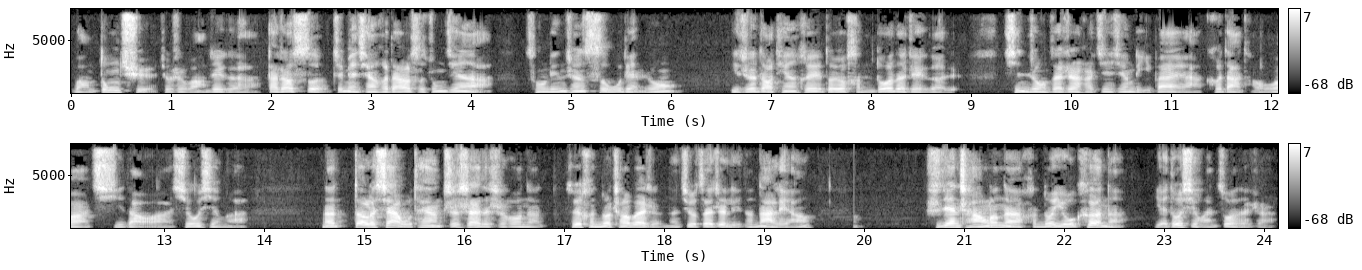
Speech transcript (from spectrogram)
往东去，就是往这个大昭寺这面墙和大昭寺中间啊，从凌晨四五点钟一直到天黑，都有很多的这个信众在这儿进行礼拜呀、磕大头啊、祈祷啊、修行啊。那到了下午太阳直晒的时候呢，所以很多朝拜者呢就在这里头纳凉。时间长了呢，很多游客呢也都喜欢坐在这儿。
